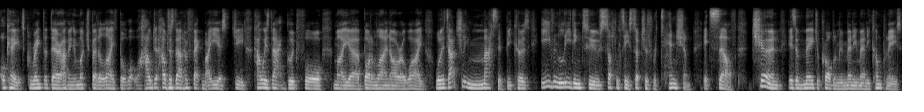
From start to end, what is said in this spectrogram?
okay, it's great that they're having a much better life, but what, how do, how does that affect my ESG? How is that good for my uh, bottom line ROI? Well, it's actually massive because even leading to subtleties such as retention itself, churn is a major problem in many, many companies.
